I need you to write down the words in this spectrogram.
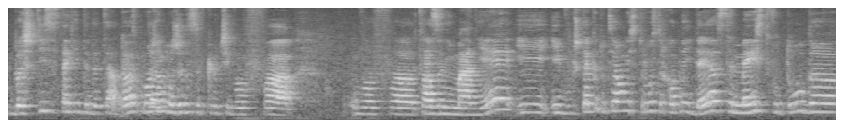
бащи с техните деца. Тоест може Да. и мъжа да се включи в, а, в а, това занимание и, и въобще като цяло ми се струва страхотна идея семейството да,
